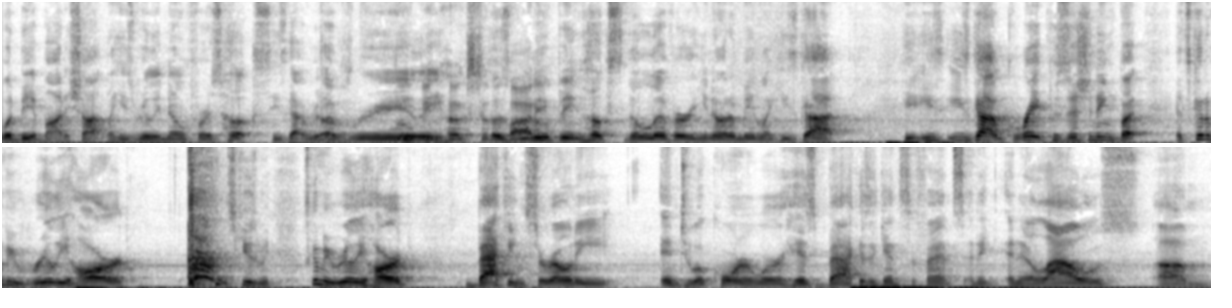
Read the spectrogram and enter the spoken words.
Would be a body shot. Like he's really known for his hooks. He's got Those really looping hooks to the body. looping hooks to the liver. You know what I mean? Like he's got he, he's he's got great positioning, but it's going to be really hard. excuse me. It's going to be really hard backing Cerrone into a corner where his back is against the fence, and it, and it allows um,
